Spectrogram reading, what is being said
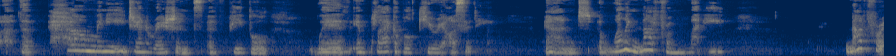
uh, the how many generations of people with implacable curiosity and willing not for money, not for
